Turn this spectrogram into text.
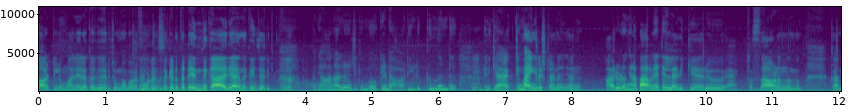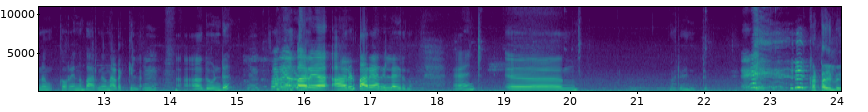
കാട്ടിലും മലയിലൊക്കെ കയറി ചുമ്മാ കുറേ ഫോട്ടോസൊക്കെ എടുത്തിട്ട് എന്ത് കാര്യമാണെന്നൊക്കെ വിചാരിക്കും. അപ്പോൾ ഞാൻ ആലോചിക്കുമ്പോൾ ഓക്കെ ഡാഡി എടുക്കുന്നുണ്ട്. എനിക്ക് ആക്ടിങ് ഭയങ്കര ഇഷ്ടമാണ്. ഞാൻ ആരോടും ഇങ്ങനെ പറഞ്ഞിട്ടില്ല. എനിക്ക് ഒരു ആക്ട്രസ് ആവണമെന്നൊന്നും. കാരണം കുറേ ഒന്നും പറഞ്ഞു നടക്കില്ല. അതുകൊണ്ട്. ഞാൻ. പറയാ ആരോടും പറയാറില്ലായിരുന്നു. ആൻഡ് ഒരു മിനിറ്റ്. കട്ടായില്ലേ?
